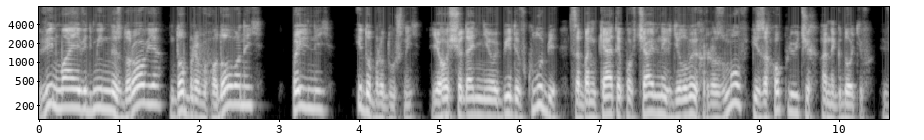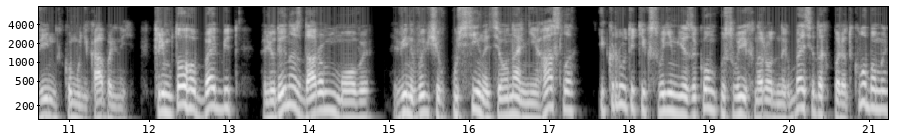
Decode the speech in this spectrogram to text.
Він має відмінне здоров'я, добре вгодований, пильний і добродушний. Його щоденні обіди в клубі це банкети повчальних ділових розмов і захоплюючих анекдотів. Він комунікабельний. Крім того, Беббіт людина з даром мови. Він вивчив усі національні гасла і крутить їх своїм язиком у своїх народних бесідах перед клубами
